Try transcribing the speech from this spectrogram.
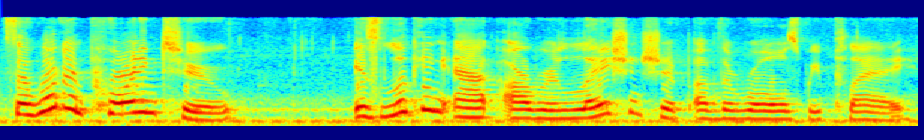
So, what I'm pointing to is looking at our relationship of the roles we play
